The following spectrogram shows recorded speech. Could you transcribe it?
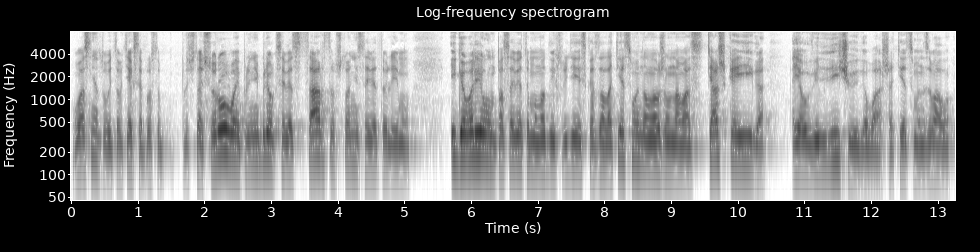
у вас нет этого текста, я просто прочитаю, сурово и пренебрег совет царств, что они советовали ему. И говорил он по совету молодых людей, и сказал, отец мой наложил на вас тяжкое иго, а я увеличу иго ваш. Отец мой называл,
